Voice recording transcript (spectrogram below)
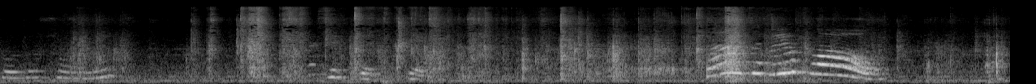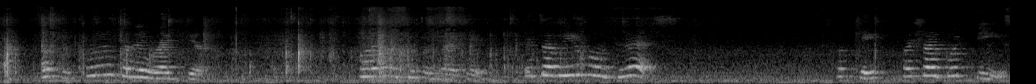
Koto Sony. Wow, it's so beautiful! Okay, let me put it right here. Let me put it right here. It's a beautiful dress. Okay, where should I put these?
